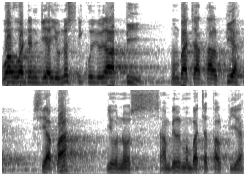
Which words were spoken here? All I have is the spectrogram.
Wahwa dan dia Yunus ikul labi membaca talbiyah siapa? Yunus sambil membaca talbiyah.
